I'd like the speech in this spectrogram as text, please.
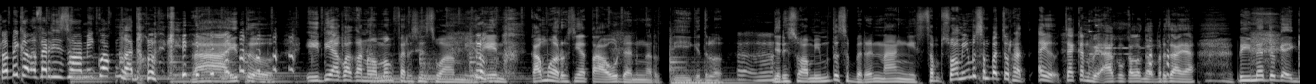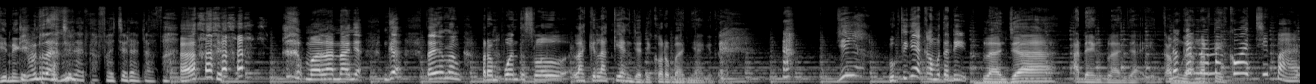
Tapi kalau versi suamiku aku nggak tahu lagi. Nah itu, ini aku akan ngomong versi suami. Rin, kamu harusnya tahu dan ngerti gitu loh. Heeh. Jadi suamimu tuh sebenarnya nangis. Sem- Suamimu sempat curhat. Ayo cekan WA aku kalau nggak percaya. Rina tuh kayak gini. Beneran. Curhat apa? Curhat apa? Malah nanya. Enggak, tapi emang perempuan tuh selalu laki-laki yang jadi korbannya gitu. Iya, iya. Buktinya kamu tadi belanja, ada yang belanjain. Kamu nggak kan ngerti. memang kewajiban.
